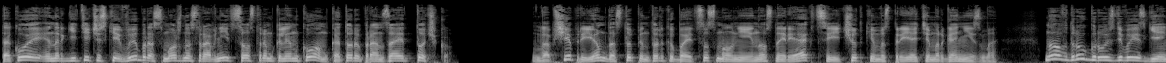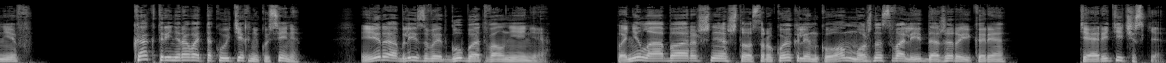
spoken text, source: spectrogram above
Такой энергетический выброс можно сравнить с острым клинком, который пронзает точку. Вообще прием доступен только бойцу с молниеносной реакцией и чутким восприятием организма – но вдруг Груздева из гениев. Как тренировать такую технику, Сеня? Ира облизывает губы от волнения. Поняла барышня, что с рукой клинком можно свалить даже рыкаря. Теоретически.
